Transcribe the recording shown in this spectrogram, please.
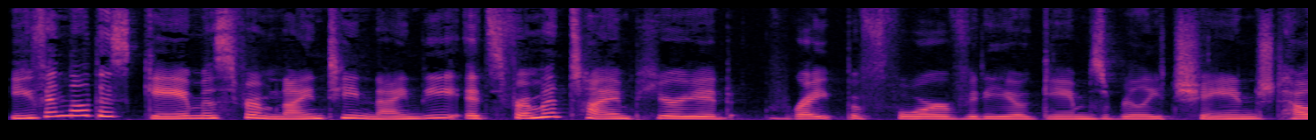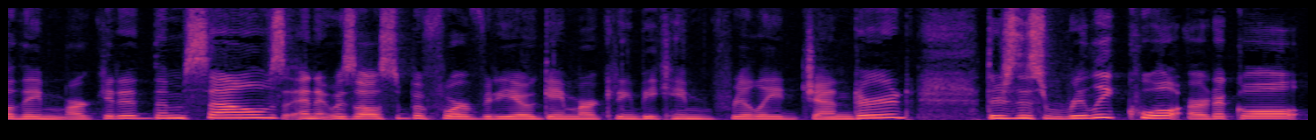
even though this game is from 1990, it's from a time period right before video games really changed how they marketed themselves. And it was also before video game marketing became really gendered. There's this really cool article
